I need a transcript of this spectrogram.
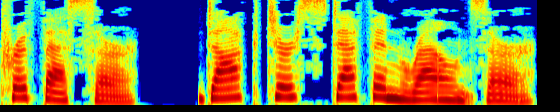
Professor. Dr. Stefan Raunser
